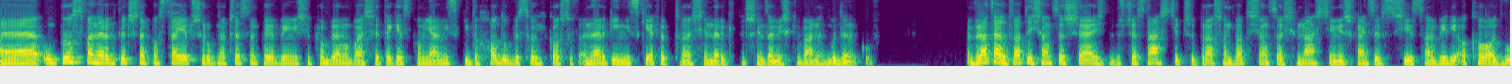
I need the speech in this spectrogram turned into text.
E, ubóstwo energetyczne powstaje przy równoczesnym pojawieniu się problemu właśnie, tak jak wspomniałem, niskich dochodów, wysokich kosztów energii niskiej efektywności energetycznej zamieszkiwanych budynków. W latach 2006-16, przepraszam, 2018 mieszkańcy wsi stanowili około 2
